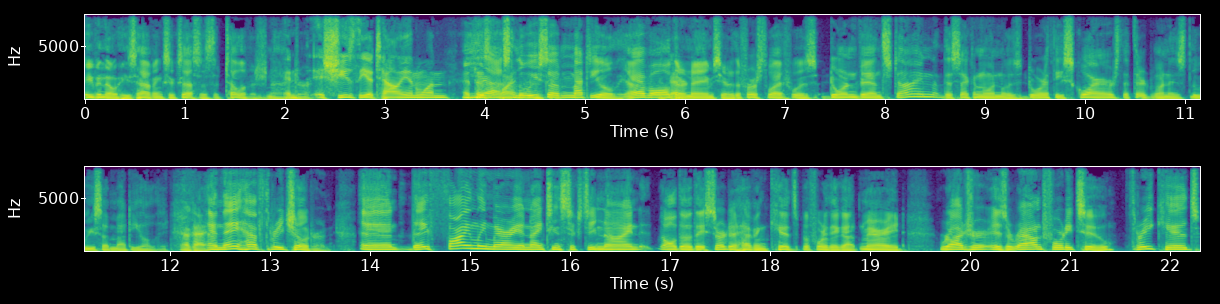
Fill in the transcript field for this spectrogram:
even though he's having success as a television actor. And she's the Italian one at this yes, point? Luisa Okay. Mattioli. I have all Okay. their names here. The first wife was Doorn Van Steyn. The second one was Dorothy Squires. The third one is Luisa Mattioli. Okay. And they have three children. And they finally marry in 1969, although they started having kids before they got married. Roger is around 42, three kids.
